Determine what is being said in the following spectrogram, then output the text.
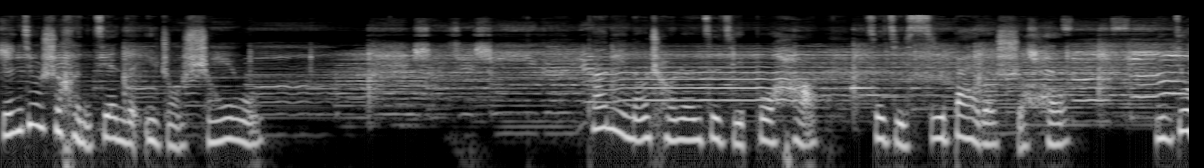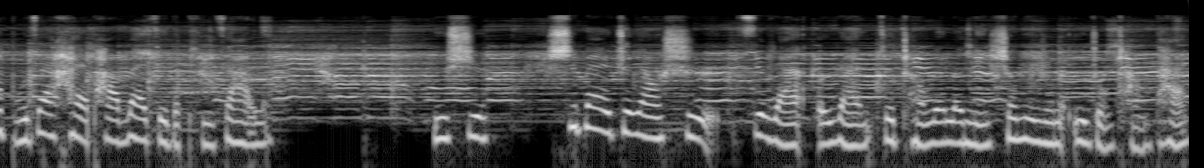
人就是很贱的一种生物。当你能承认自己不好、自己失败的时候，你就不再害怕外界的评价了。于是，失败这样事自然而然就成为了你生命中的一种常态，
